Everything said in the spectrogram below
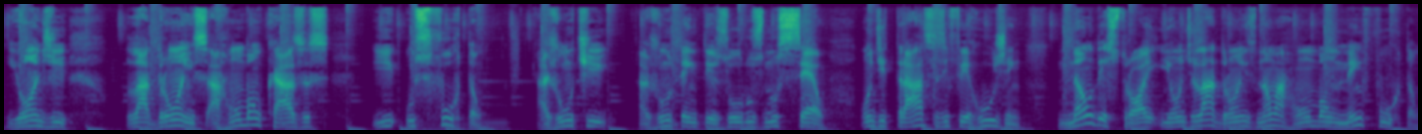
e onde ladrões arrombam casas e os furtam. Ajunte, ajuntem tesouros no céu onde traças e ferrugem não destrói e onde ladrões não arrombam nem furtam.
